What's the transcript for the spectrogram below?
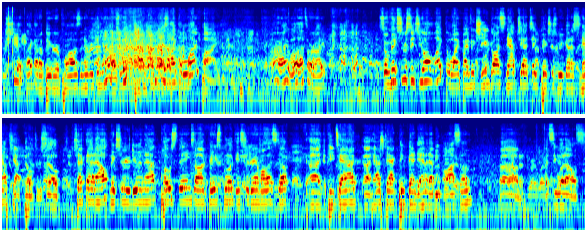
Well, shit, that got a bigger applause than everything else. What, you guys like the Wi-Fi. All right, well, that's all right. So make sure, since you all like the Wi-Fi, make sure you go on Snapchat, take pictures. We've got a Snapchat filter, so check that out. Make sure you're doing that. Post things on Facebook, Instagram, all that stuff. Uh, if you tag, uh, hashtag pink bandana, that'd be awesome. Um, let's see what else.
